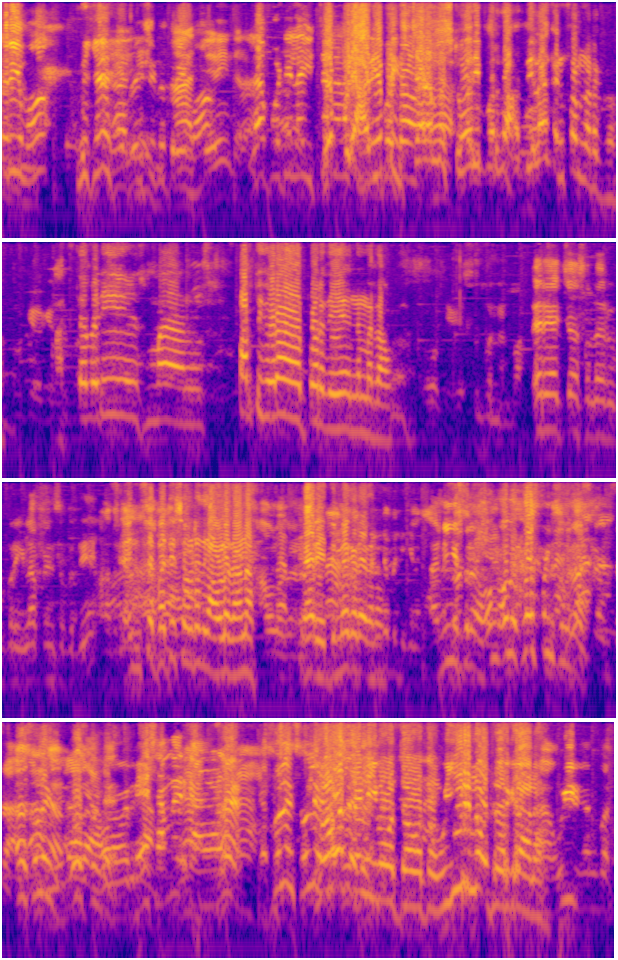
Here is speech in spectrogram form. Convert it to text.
தெரியுமா? ஸ்டோரி போறது அதெல்லாம் கன்ஃபார்ம் நடக்கும். மத்தபடி சும்மா பத்துக்கு வர போறது இந்த மாதிரி தான் சூப்பர் நண்பா. வேற ஏதாச்சும் சொல்ல விரும்புறீங்களா ஃப்ரெண்ட்ஸ் பத்தி? ஃப்ரெண்ட்ஸை பத்தி சொல்றதுக்கு அவ்வளவுதானே? வேற எதுவுமே கிடையாது. நீங்க சொல்லுங்க. உங்க உங்க க்ளோஸ் பண்ணி சொல்லுங்க. சொல்லுங்க. க்ளோஸ் பண்ணி இவன் உயிர்னு ஒருத்தன் இருக்கிறான். அஹ் உயிர் நண்பன்.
